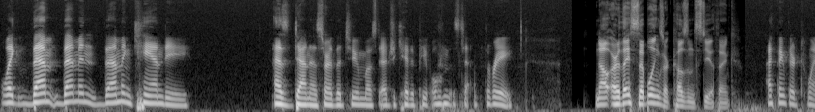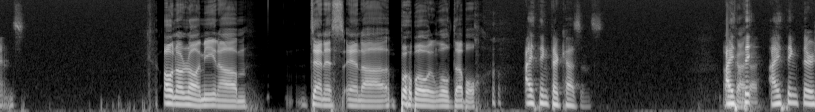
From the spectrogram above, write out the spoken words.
like them, them and them and Candy, as Dennis are the two most educated people in this town. Three, Now, are they siblings or cousins? Do you think? I think they're twins. Oh no, no, I mean, um, Dennis and uh, Bobo and Will Debble. I think they're cousins. I think I think they're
